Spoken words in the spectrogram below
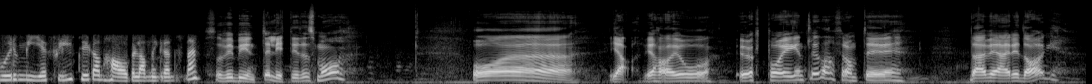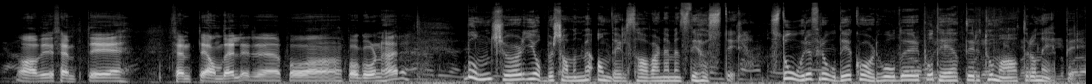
hvor mye flyt vi kan ha over landegrensene. Så vi begynte litt i det små. Og eh, ja, vi har jo økt på egentlig da, fram til der vi er i dag. Nå har vi 50, 50 andeler eh, på, på gården her. Bonden sjøl jobber sammen med andelshaverne mens de høster. Store, frodige kålhoder, poteter, tomater og neper.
